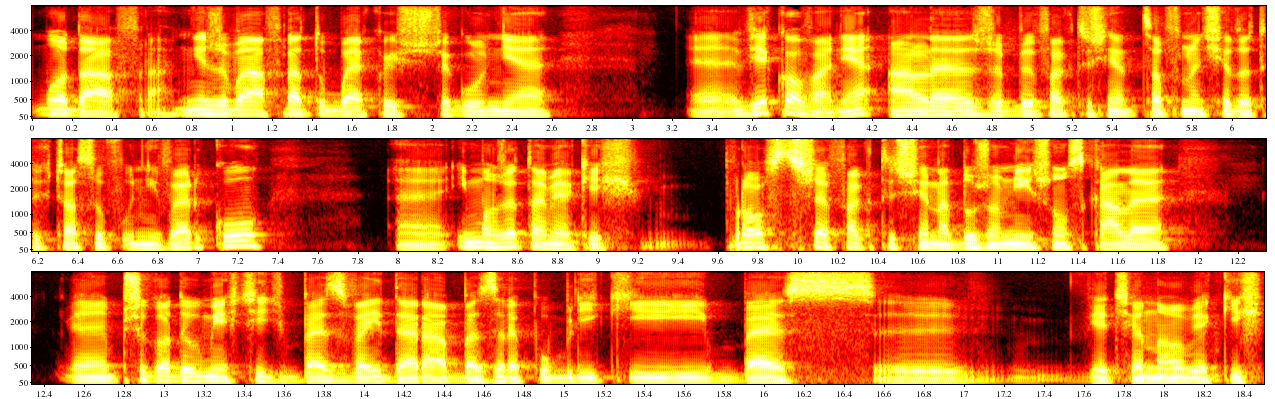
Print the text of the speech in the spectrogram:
młoda Afra. Nie żeby Afra tu była jakoś szczególnie wiekowa, nie? Ale żeby faktycznie cofnąć się do tych czasów uniwerku y, i może tam jakieś prostsze, faktycznie na dużo mniejszą skalę przygody umieścić bez Wejdera, bez Republiki, bez wiecie, no jakichś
